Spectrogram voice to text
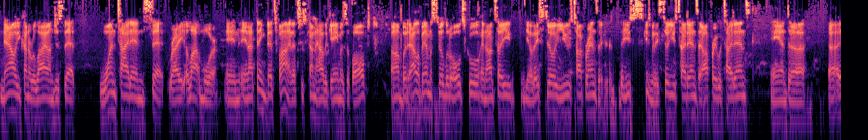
now you kind of rely on just that one tight end set, right? A lot more. And, and I think that's fine. That's just kind of how the game has evolved. Um, but Alabama's still a little old school, and I'll tell you, you know, they still use top ends. They, they use, excuse me, they still use tight ends. They operate with tight ends, and uh, uh,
